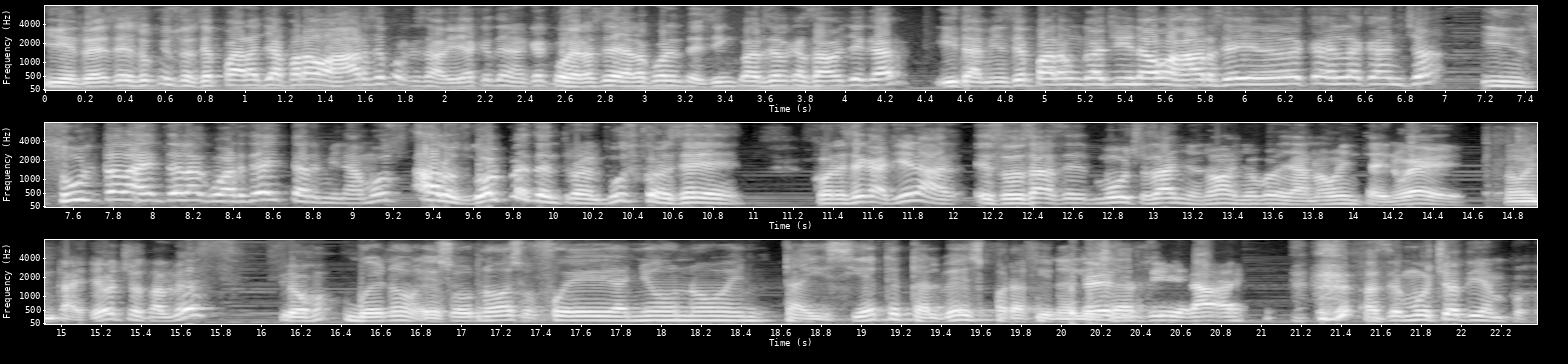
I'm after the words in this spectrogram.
y entonces eso que usted se para ya para bajarse porque sabía que tenían que coger hacia la 45 a ver si alcanzaba a llegar y también se para un gallina a bajarse ahí en la, en la cancha, insulta a la gente de la guardia y terminamos a los golpes dentro del bus con ese con ese gallina. Eso es hace muchos años, ¿no? Año por allá 99, 98 tal vez. Bueno, eso no, eso fue año 97 tal vez para finalizar. sí, era hace mucho tiempo.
